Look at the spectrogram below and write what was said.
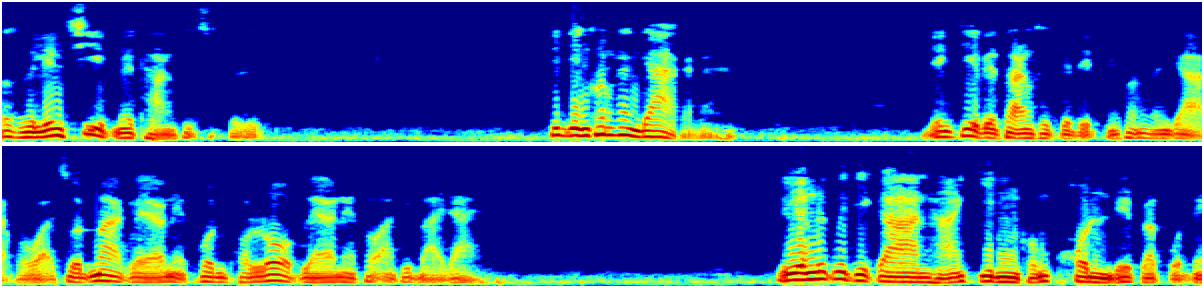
ก็คือเลี้ยงชีพในทางที่สุจริตที่จริงค่อนข้างยากนะยิ่งชีพในทางสุจริตนี่ค่อนข้างยากเพราะว่าส่วนมากแล้วเนี่ย คนพอโลภแล้วเนี่ยเขาอธิบายได้เรื่องนึกวิธีการหากินของคนที่ปรากฏใน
